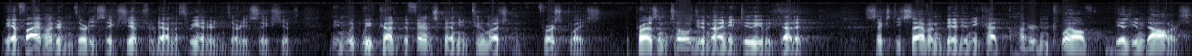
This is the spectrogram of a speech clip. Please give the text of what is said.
We have 536 ships. We're down to 336 ships. I mean, we, have cut defense spending too much in the first place. The president told you in 92 he would cut it 67 billion. He cut 112 billion dollars.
